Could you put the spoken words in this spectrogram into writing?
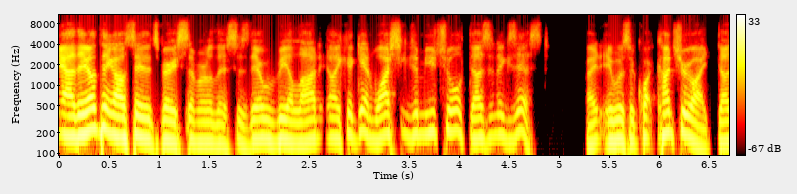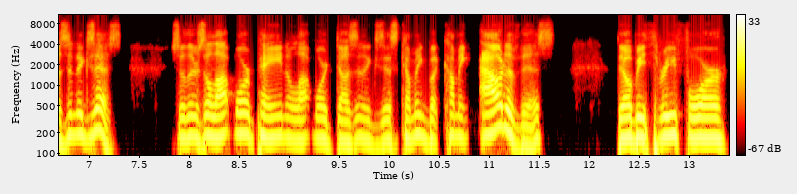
Yeah, the other thing I'll say that's very similar to this is there would be a lot like again, Washington Mutual doesn't exist, right? It was a countrywide doesn't exist. So there's a lot more pain, a lot more doesn't exist coming, but coming out of this, there'll be three, four,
